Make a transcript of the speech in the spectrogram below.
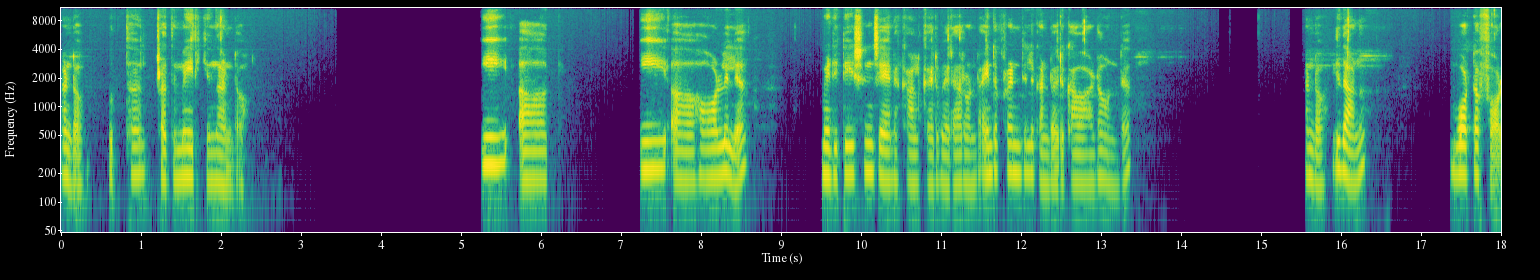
കണ്ടോ? ബുദ്ധൻ പ്രതിമ ഇരിക്കുന്ന കണ്ടോ ഈ ഈ ഹാളിൽ മെഡിറ്റേഷൻ ചെയ്യാനൊക്കെ ആൾക്കാർ വരാറുണ്ട്. അതിന്റെ ഫ്രണ്ടിൽ കണ്ടോ? ഒരു കവാടമുണ്ട്. കണ്ടോ? ഇതാണ് വാട്ടർഫോൾ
